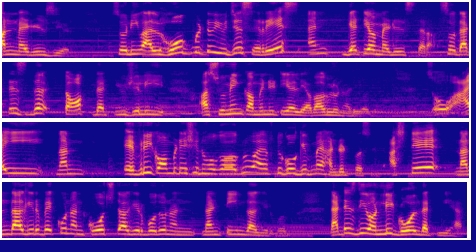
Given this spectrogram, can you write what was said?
won medals here so ನೀವು ಅಲ್ಲಿ ಹೋಗ್ಬಿಟ್ಟು you just race and get your medals ಥರ so that is the talk that usually ಆ ಸ್ವಿಮ್ಮಿಂಗ್ ಕಮ್ಯುನಿಟಿಯಲ್ಲಿ ಯಾವಾಗಲೂ ನಡೆಯೋದು. ಸೊ ಐ ನನ್ನ ಎವ್ರಿ ಕಾಂಪಿಟೇಷನ್ ಹೋಗೋವಾಗಲೂ I have to go give my hundred percent ಅಷ್ಟೇ ನಂದಾಗಿರಬೇಕು ನನ್ನ ಕೋಚ್ದಾಗಿರ್ಬೋದು ನನ್ನ ನನ್ನ ಟೀಮ್ದಾಗಿರ್ಬೋದು that is the only goal that we have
